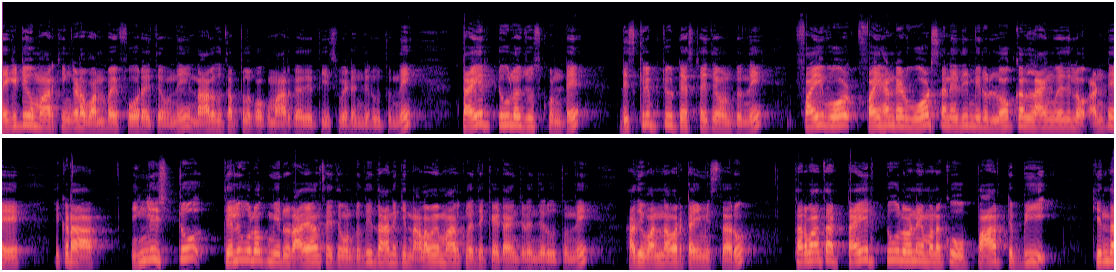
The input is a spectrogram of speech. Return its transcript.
నెగిటివ్ మార్కింగ్ కూడా వన్ బై ఫోర్ అయితే ఉంది. నాలుగు తప్పులకు ఒక మార్క్ అయితే తీసివేయడం జరుగుతుంది. టైర్ టూలో చూసుకుంటే డిస్క్రిప్టివ్ టెస్ట్ అయితే ఉంటుంది. Five or five hundred words అనేది మీరు లోకల్ లాంగ్వేజ్లో అంటే ఇక్కడ ఇంగ్లీష్ టు తెలుగులోకి మీరు రాయాల్సి అయితే ఉంటుంది. దానికి నలభై మార్కులు అయితే కేటాయించడం జరుగుతుంది. అది వన్ అవర్ టైం ఇస్తారు. తర్వాత టైర్ టూలోనే మనకు పార్ట్ బి కింద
